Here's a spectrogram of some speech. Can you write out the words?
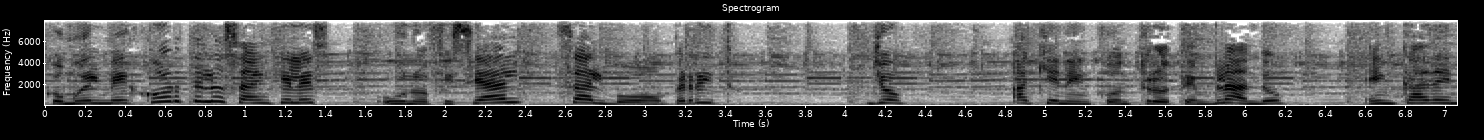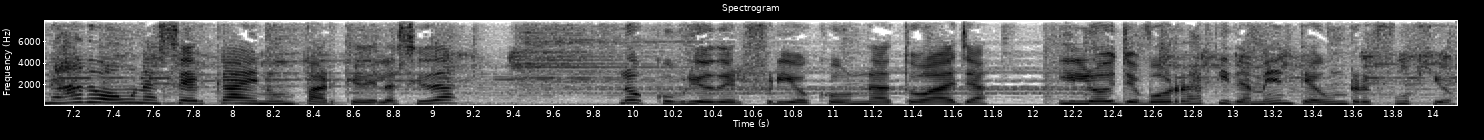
Como el mejor de los ángeles, un oficial salvó a un perrito. Yo, a quien encontró temblando, encadenado a una cerca en un parque de la ciudad lo cubrió del frío con una toalla y lo llevó rápidamente a un refugio.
